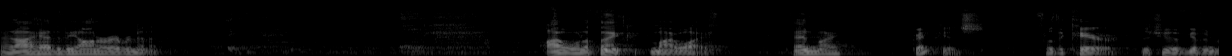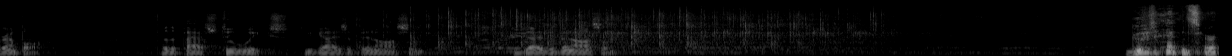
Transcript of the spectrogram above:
And I had to be on her every minute. I want to thank my wife and my grandkids for the care that you have given Grandpa for the past two weeks. You guys have been awesome. You guys have been awesome. Good answer.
